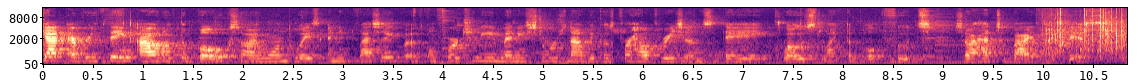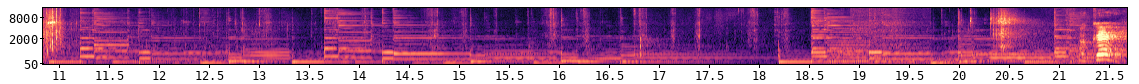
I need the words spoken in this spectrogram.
get everything out of the bulk so I won't waste any plastic but unfortunately many stores now because for health reasons they closed like the bulk foods so I had to buy it like this. Okay,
